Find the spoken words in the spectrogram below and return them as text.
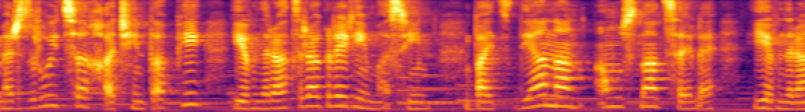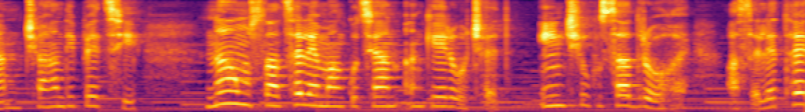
մեր զրույցը Խաչին տափի եւ նրա ծրագրերի մասին, բայց Դիանան ամուսնացել է եւ նրան չհանդիպեցի։ Նա ամուսնացել է մանկության ընկերոջ հետ, ինչը հուսադրող է, ասել է թե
